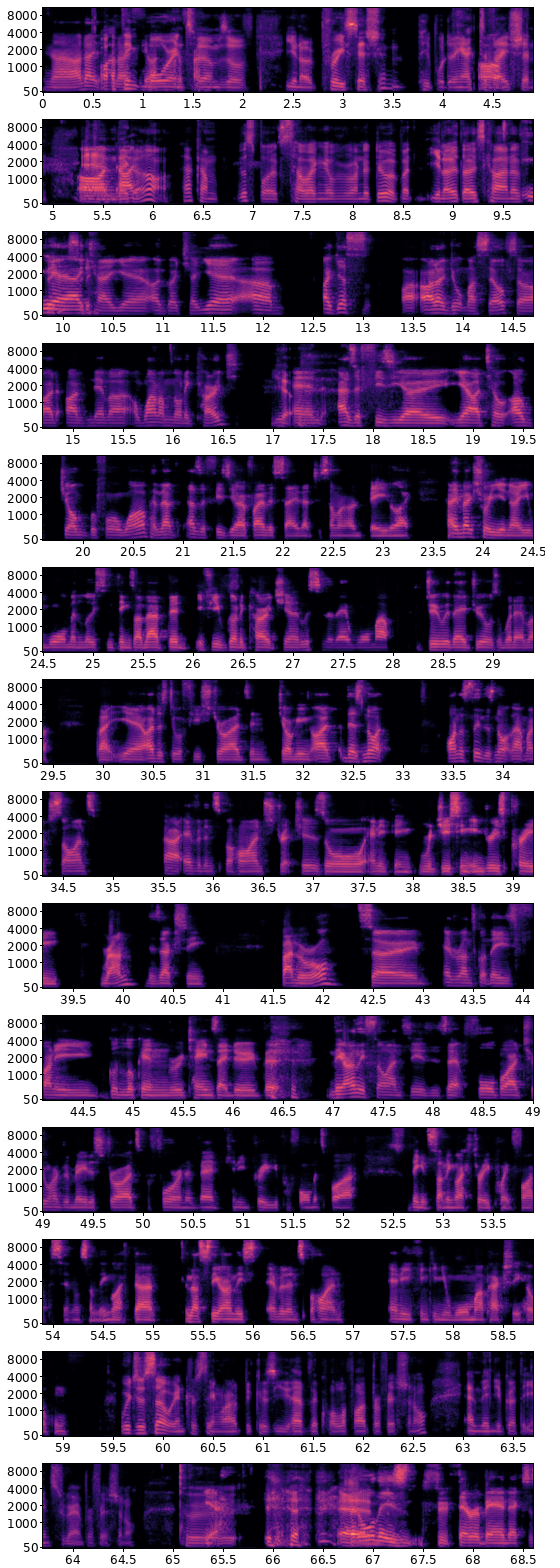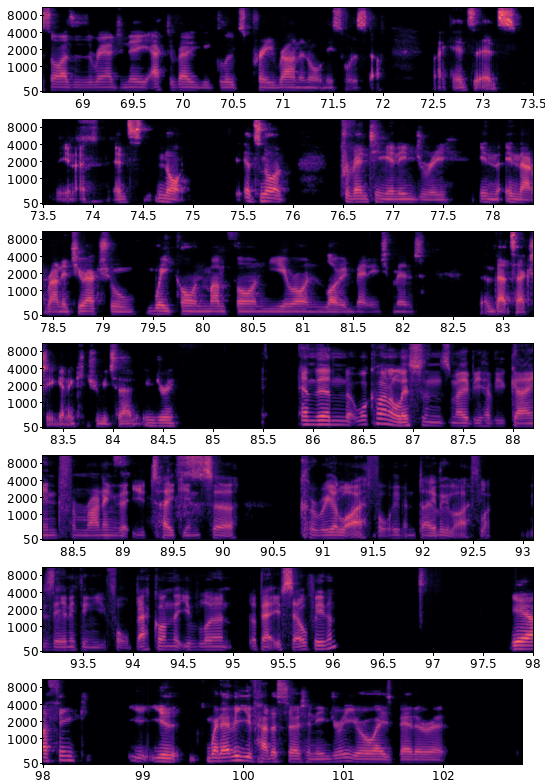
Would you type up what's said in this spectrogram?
no i don't i, I don't think more like in terms of you know pre-session people doing oh. activation oh, and oh, they I, go oh how come this bloke's telling everyone to do it but you know those kind of yeah things. okay yeah i got you yeah um i guess I, I don't do it myself so I, i've never one i'm not a coach yeah. And as a physio, yeah, I tell I'll jog before a while, and that as a physio, if I ever say that to someone, I'd be like, hey, make sure you know you're warm and loose and things like that. But if you've got a coach, you know, listen to their warm up, do with their drills or whatever. But yeah, I just do a few strides and jogging. I there's not honestly there's not that much science uh, evidence behind stretches or anything reducing injuries pre run. There's actually bugger all. So everyone's got these funny, good looking routines they do, but the only science is is that four by two hundred meter strides before an event can improve your performance by, I think it's something like three point five percent or something like that, and that's the only evidence behind anything in your warm up actually helping. Which is so interesting, right? Because you have the qualified professional, and then you've got the Instagram professional, who yeah, and all these TheraBand exercises around your knee, activating your glutes pre-run, and all this sort of stuff like it's it's you know it's not it's not preventing an injury in in that run. It's your actual week on, month on, year on load management, that's actually going to contribute to that injury. And then, what kind of lessons maybe have you gained from running that you take into career life or even daily life? Like, is there anything you fall back on that you've learned about yourself, even? Yeah, I think you, you whenever you've had a certain injury, you're always better at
